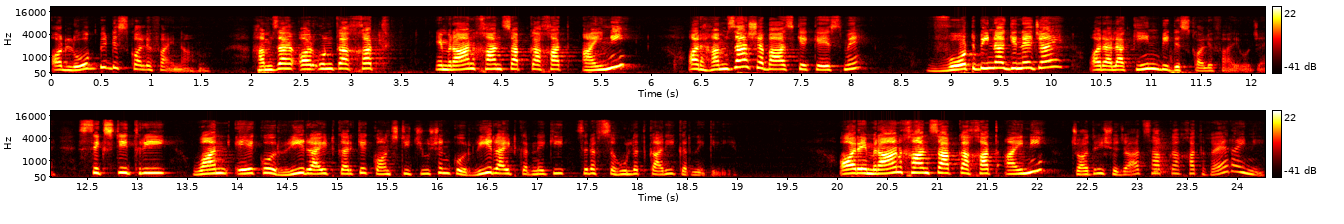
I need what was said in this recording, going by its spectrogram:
और लोग भी डिस्कालीफाई ना हो। हमजा और उनका खत, इमरान खान साहब का खत आईनी और हमजा शहबाज के केस में वोट भी ना गिने जाए और अलाकीन भी डिस्कालीफाई हो जाए। 63 वन ए को रीराइट करके कॉन्स्टिट्यूशन को रीराइट करने की सिर्फ़ सहूलतकारी करने के लिए। और इमरान खान साहब का खत आईनी, चौधरी शुजात साहब का खत गैर आईनी।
